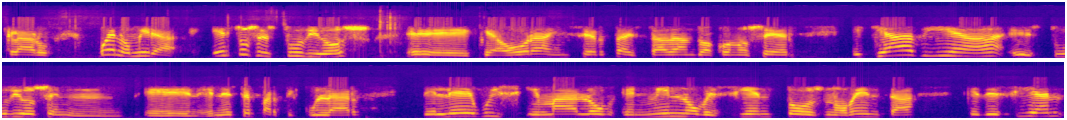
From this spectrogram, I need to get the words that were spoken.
Claro. Bueno mira estos estudios eh, que ahora Inserta está dando a conocer ya había estudios en, en, este particular de Lewis y Malo en 1990 que decían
